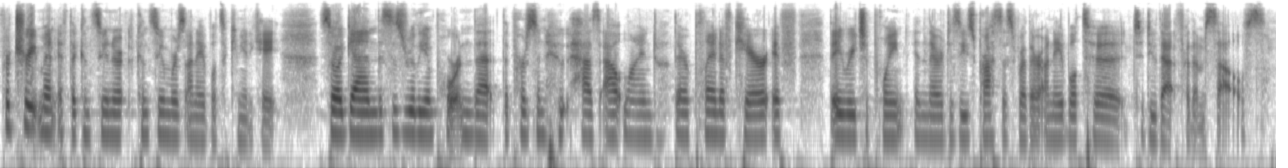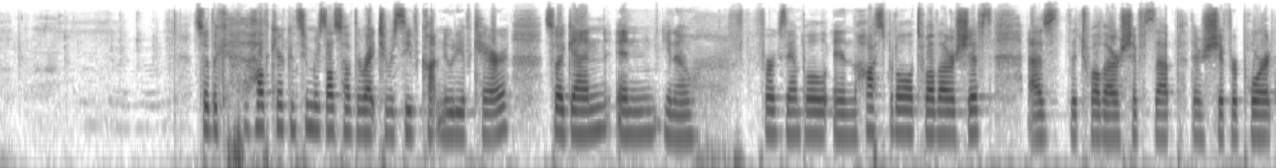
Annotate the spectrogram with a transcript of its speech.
for treatment if the consumer, consumer is unable to communicate. So again, this is really important that the person who has outlined their plan of care if they reach a point in their disease process where they're unable to, to do that for themselves. So the healthcare consumers also have the right to receive continuity of care. So again, in you know for example, in the hospital, 12-hour shifts, as the 12-hour shift's up, there's shift report,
